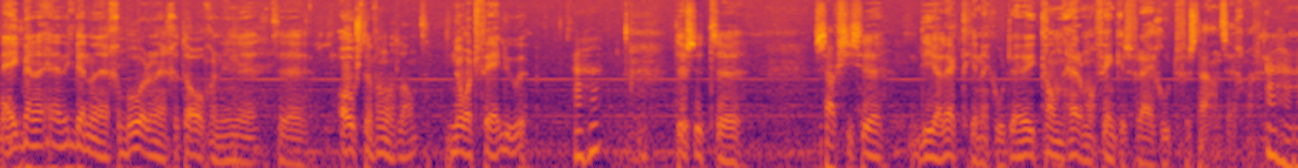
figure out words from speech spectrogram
Nee, ik ben, en ik ben geboren en getogen in het eh, oosten van het land. Noord-Veluwe. Aha. Dus het eh Saksische dialect ken ik goed. En ik kan Herman Vinkers vrij goed verstaan, zeg maar. Aha.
